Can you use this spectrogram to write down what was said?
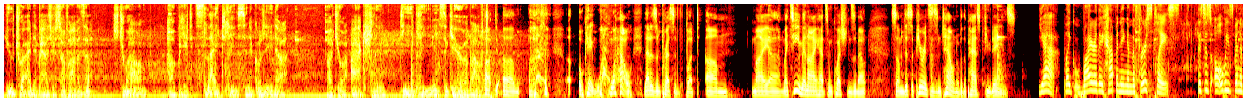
You tried to pass yourself off as a strong, albeit slightly cynical leader, but you're actually deeply insecure about. Uh, um, uh, okay, wow, that is impressive. But um, my uh, my team and I had some questions about some disappearances in town over the past few days. Yeah, like why are they happening in the first place? This has always been a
